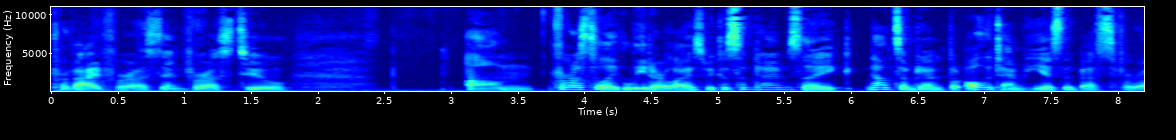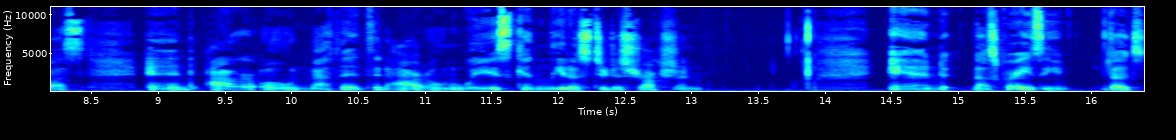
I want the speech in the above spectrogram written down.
provide for us and for us to um, for us to like lead our lives because sometimes like not sometimes but all the time he has the best for us. And our own methods and our own ways can lead us to destruction and that's crazy. That's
